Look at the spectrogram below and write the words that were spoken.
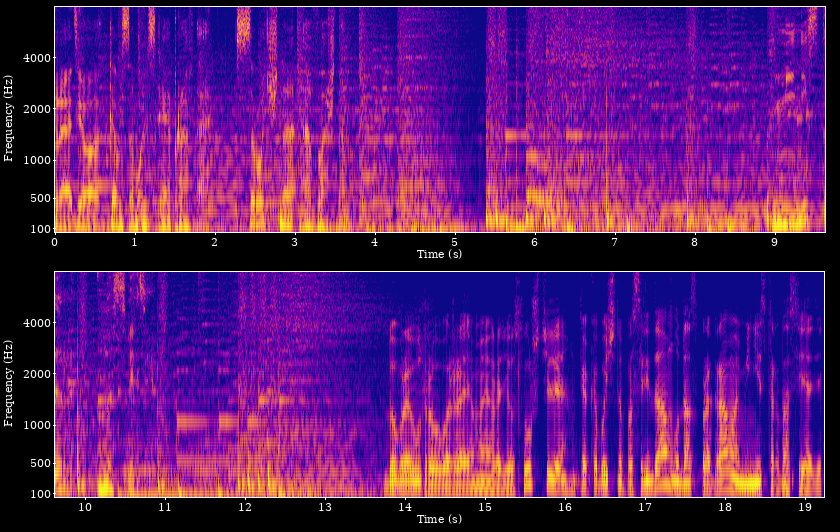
Радио «Комсомольская правда». Срочно о важном. Министр на связи. Доброе утро, уважаемые радиослушатели. Как обычно, по средам у нас программа «Министр на связи».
